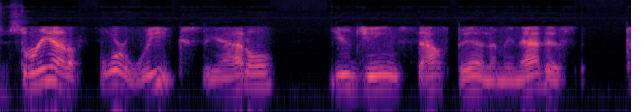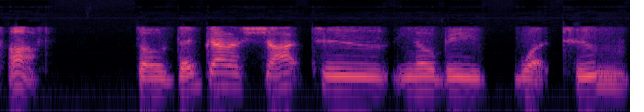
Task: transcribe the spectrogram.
that's three out of four weeks. Seattle, Eugene, South Bend. I mean, that is tough. So they've got a shot to, you know, be what two,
